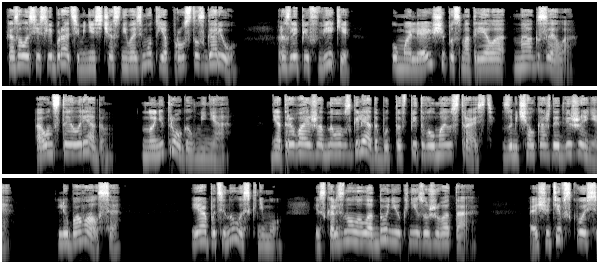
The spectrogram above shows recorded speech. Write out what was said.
Казалось, если братья меня сейчас не возьмут, я просто сгорю. Разлепив веки, умоляюще посмотрела на Акзела. А он стоял рядом, но не трогал меня. Не отрывая жадного взгляда, будто впитывал мою страсть, замечал каждое движение. Любовался. Я потянулась к нему и скользнула ладонью к низу живота. Ощутив сквозь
